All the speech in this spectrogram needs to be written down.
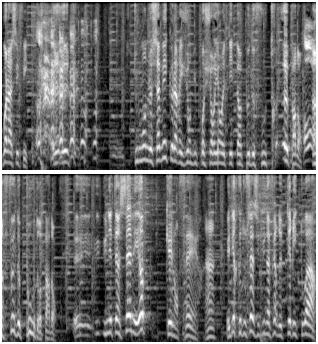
Voilà, c'est fait. Euh, euh, tout le monde le savait que la région du Proche-Orient était un peu de foutre. Euh, pardon, Oh. un feu de poudre, pardon. Euh, une étincelle et hop, quel enfer, hein Et dire que tout ça, c'est une affaire de territoire.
